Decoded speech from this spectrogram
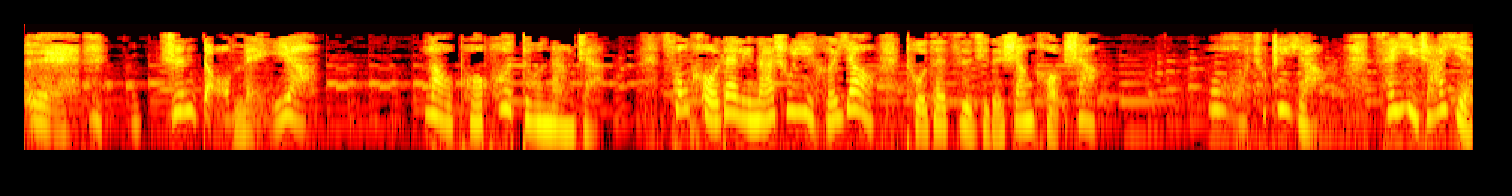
哎，真倒霉呀！老婆婆嘟囔着，从口袋里拿出一盒药，涂在自己的伤口上。哦，就这样，才一眨眼，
